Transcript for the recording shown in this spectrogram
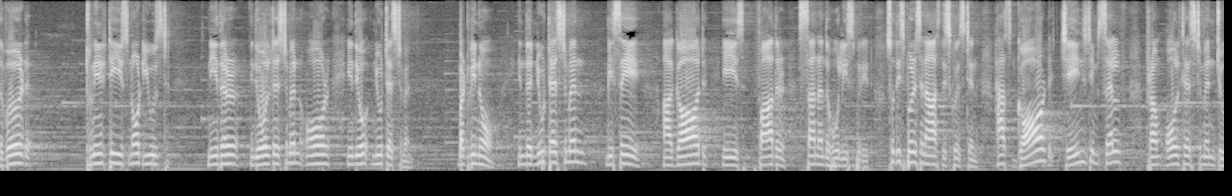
the word Trinity is not used neither in the Old Testament or in the New Testament. But we know in the New Testament we say our God is Father, Son, and the Holy Spirit. So this person asked this question Has God changed himself from Old Testament to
